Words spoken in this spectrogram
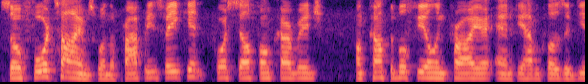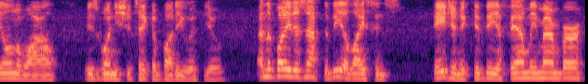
So four times when the property's vacant, poor cell phone coverage, uncomfortable feeling prior, and if you haven't closed a deal in a while, is when you should take a buddy with you. And the buddy doesn't have to be a licensed agent. It could be a family member,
